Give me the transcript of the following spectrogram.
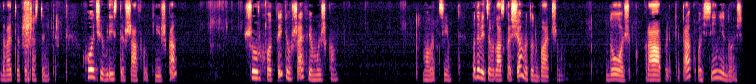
Давайте по частинки. Хоче влізти в шафу кішка, шурхотить у шафі мишка. Молодці. Подивіться, будь ласка, що ми тут бачимо? Дощик, крапельки, так, осінній дощ.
